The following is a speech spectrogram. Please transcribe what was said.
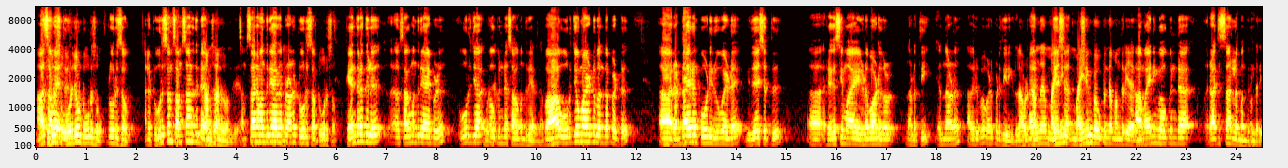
ആ സമയത്ത് ഊർജവും ടൂറിസവും. ടൂറിസവും. അല്ല ടൂറിസം സംസ്ഥാനത്തിന്റെ. സംസ്ഥാന മന്ത്രി സംസ്ഥാന മന്ത്രിയായിരുന്നപ്പോഴാണ് ടൂറിസം. ടൂറിസം. കേന്ദ്രത്തിൽ സഹമന്ത്രി ആയപ്പോൾ ഊർജ വകുപ്പിന്റെ സഹമന്ത്രിയായിരുന്നു. അപ്പോൾ ആ ഊർജവുമായിട്ട് ബന്ധപ്പെട്ട് രണ്ടായിരം കോടി രൂപയുടെ വിദേശത്ത് രഹസ്യമായ ഇടപാടുകൾ നടത്തി എന്നാണ് അവരിപ്പോൾ വെളിപ്പെടുത്തിയിരിക്കുന്നത്. അവിടെ മൈനിങ് വകുപ്പിന്റെ മന്ത്രിയായിരുന്നു. ആ മൈനിങ് വകുപ്പിന്റെ രാജസ്ഥാനിലെ മന്ത്രി. മന്ത്രി.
